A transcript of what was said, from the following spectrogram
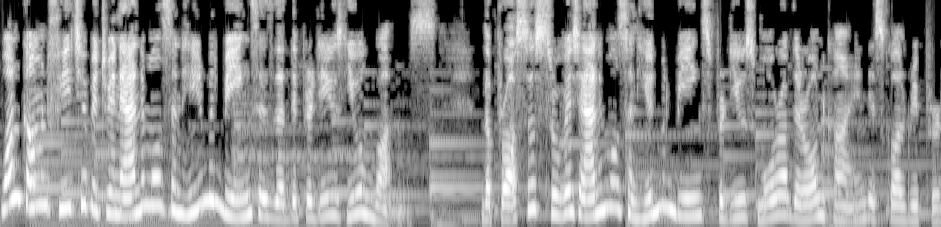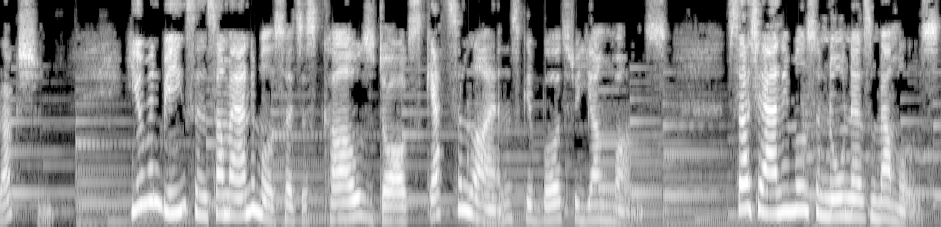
One common feature between animals and human beings is that they produce young ones. The process through which animals and human beings produce more of their own kind is called reproduction. Human beings and some animals such as cows, dogs, cats and lions give birth to young ones. Such animals are known as mammals.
